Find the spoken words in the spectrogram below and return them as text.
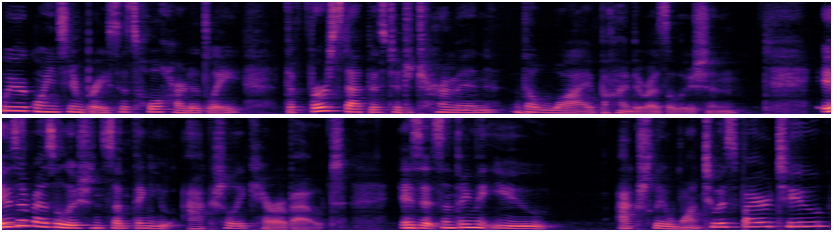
we are going to embrace this wholeheartedly, the first step is to determine the why behind the resolution. Is a resolution something you actually care about? Is it something that you actually want to aspire to?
